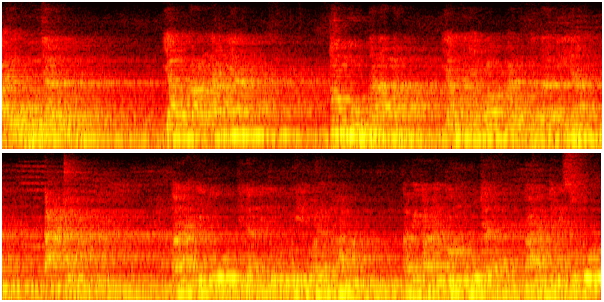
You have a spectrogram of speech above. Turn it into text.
air hujan yang karenanya tumbuh tanaman yang menyebabkan petaninya takjub. Tanah itu tidak ditumbuhi oleh tanaman, tapi karena turun hujan, tanah jadi subur,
